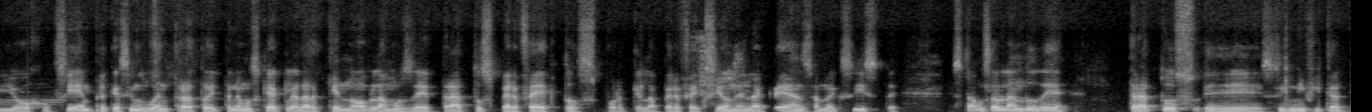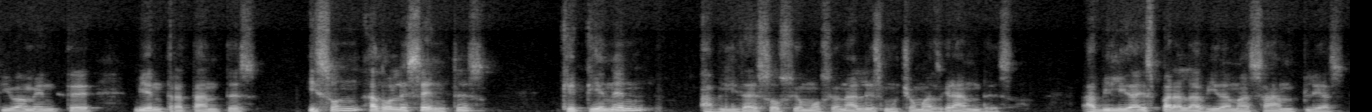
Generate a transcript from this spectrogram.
Y ojo, siempre que decimos buen trato, ahí tenemos que aclarar que no hablamos de tratos perfectos, porque la perfección en la crianza no existe. Estamos hablando de tratos eh, significativamente bien tratantes y son adolescentes que tienen habilidades socioemocionales mucho más grandes, habilidades para la vida más amplias,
